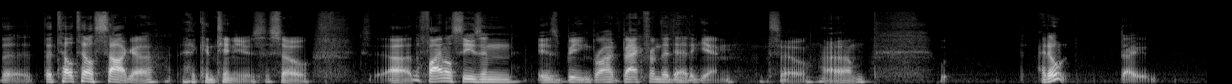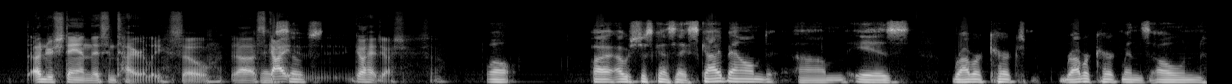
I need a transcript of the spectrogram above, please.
the the Telltale saga continues. So, uh, the final season is being brought back from the dead again. So, um, I don't. I, understand this entirely. So, uh, Sky, so- go ahead, Josh. So, Well, I, I was just going to say Skybound um, is Robert Kirk's Robert Kirkman's own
